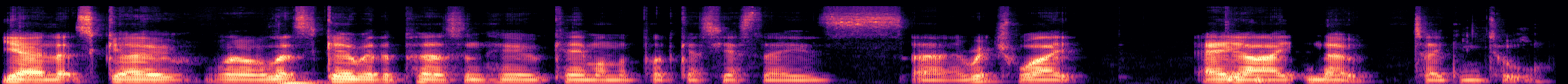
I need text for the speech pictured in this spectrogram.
Yeah, let's go. Well, let's go with the person who came on the podcast yesterday. Is uh, Rich White AI note taking tool?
